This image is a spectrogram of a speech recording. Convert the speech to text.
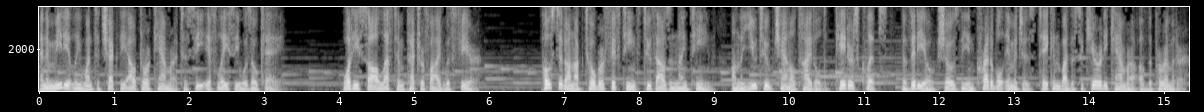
and immediately went to check the outdoor camera to see if Lacey was okay. What he saw left him petrified with fear. Posted on October 15, 2019, on the YouTube channel titled Caters Clips, the video shows the incredible images taken by the security camera of the perimeter.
